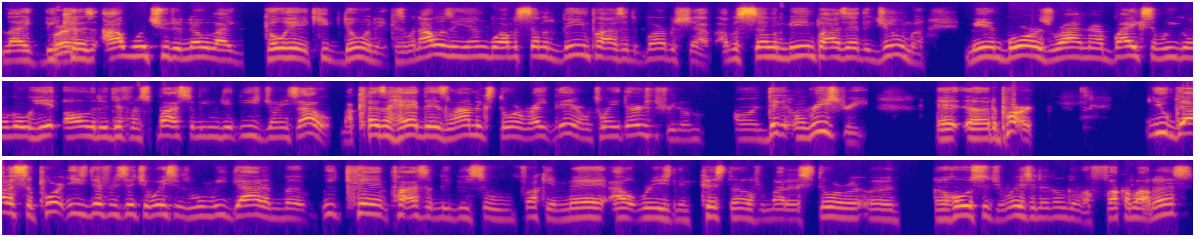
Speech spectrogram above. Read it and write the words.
Like because I want you to know, like, go ahead, keep doing it. Because when I was a young boy, I was selling bean pies at the barbershop. I was selling bean pies at the Juma. Me and Boris riding our bikes, and we gonna go hit all of the different spots so we can get these joints out. My cousin had the Islamic store right there on 23rd Street on on, Dick- on Reed Street at uh, the park. You gotta support these different situations when we got them, but we can't possibly be so fucking mad, outraged, and pissed off about a store or a whole situation that don't give a fuck about us.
